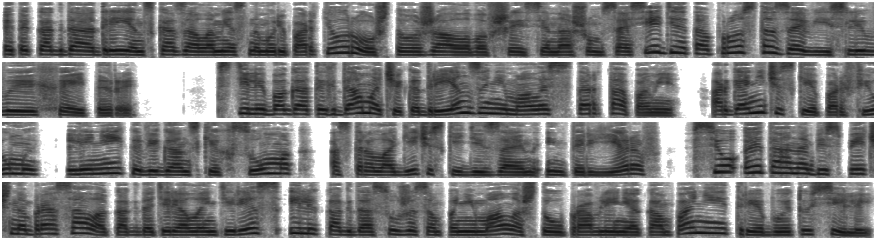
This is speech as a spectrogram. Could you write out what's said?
Это когда Адриен сказала местному репортеру, что жаловавшиеся на шум соседи это просто завистливые хейтеры. В стиле богатых дамочек Адриен занималась стартапами: органические парфюмы, линейка веганских сумок, астрологический дизайн интерьеров, все это она беспечно бросала, когда теряла интерес или когда с ужасом понимала, что управление компанией требует усилий.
